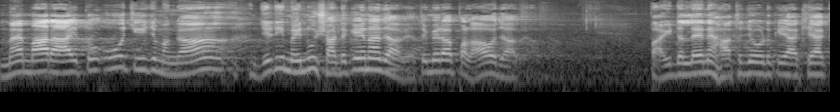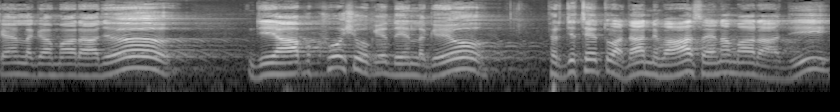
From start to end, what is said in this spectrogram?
ਮੈਂ ਮਹਾਰਾਜ ਤੋਂ ਉਹ ਚੀਜ਼ ਮੰਗਾ ਜਿਹੜੀ ਮੈਨੂੰ ਛੱਡ ਕੇ ਨਾ ਜਾਵੇ ਤੇ ਮੇਰਾ ਭਲਾ ਹੋ ਜਾਵੇ। ਭਾਈ ਡੱਲੇ ਨੇ ਹੱਥ ਜੋੜ ਕੇ ਆਖਿਆ, ਕਹਿਣ ਲੱਗਾ, ਮਹਾਰਾਜ, ਜੇ ਆਪ ਖੁਸ਼ ਹੋ ਕੇ ਦੇਣ ਲੱਗੇ ਹੋ, ਫਿਰ ਜਿੱਥੇ ਤੁਹਾਡਾ ਨਿਵਾਸ ਹੈ ਨਾ ਮਹਾਰਾਜ ਜੀ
